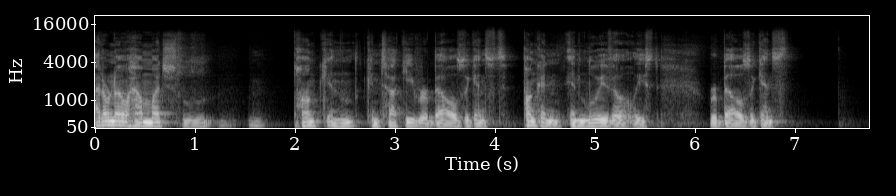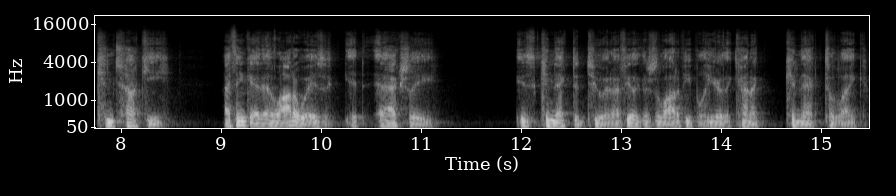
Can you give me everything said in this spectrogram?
I don't know how much punk in Kentucky rebels against punk in, in Louisville at least rebels against Kentucky. I think in a lot of ways it actually is connected to it. I feel like there's a lot of people here that kind of connect to like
